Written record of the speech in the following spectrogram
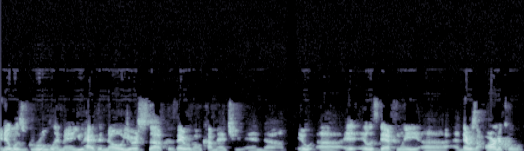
And it was grueling, man. You had to know your stuff because they were going to come at you. And um, it, uh, it, it was definitely, uh, there was an article,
